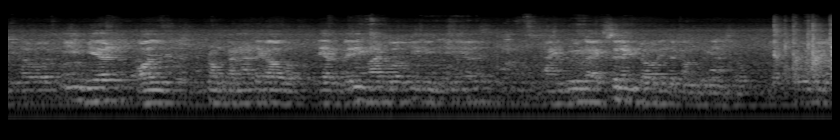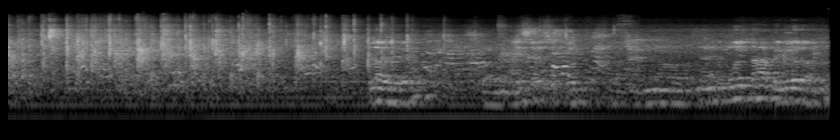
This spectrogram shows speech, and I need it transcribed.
we have our team here, all from Karnataka. They are very hardworking engineers and doing an excellent job in the company. hello Mysuru ಸಿಟ್ಟು ನಾನು ನಾನು ಮೂಲತಃ ಬೆಂಗಳೂರವನು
